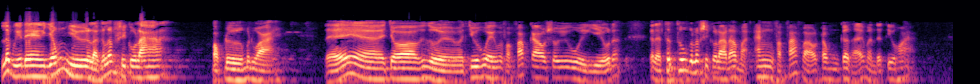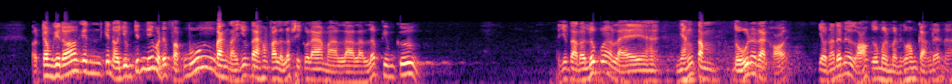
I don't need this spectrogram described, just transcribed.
Lớp nghĩa đen giống như là cái lớp sô cô la bọc đường bên ngoài, để ờ, cho cái người mà chưa quen với Phật pháp cao siêu quyền diệu đó có thể thích thú cái lớp sô cô la đó mà ăn Phật pháp vào trong cơ thể mình để tiêu hóa. Còn trong khi đó, cái cái nội dung chính nếu mà Đức Phật muốn ban tặng chúng ta không phải là lớp sô cô la mà là là lớp kim cương. Chúng ta đôi lúc lại nhẫn tâm đuổi nó ra khỏi. Dù nó đến cái gõ cửa mình mình cũng không cần đến nữa.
